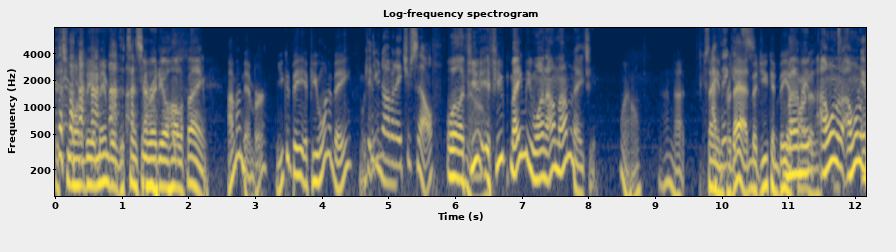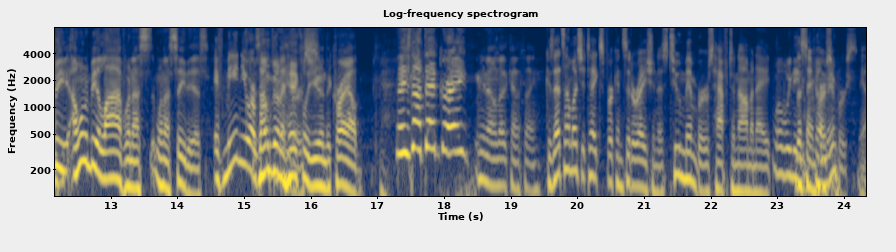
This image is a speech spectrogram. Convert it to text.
that you want to be a member of the Tennessee Radio Hall of Fame. I'm a member. You could be if you want to be. We Can you nominate yourself? Well, if you if you make me one, I'll nominate you. Well, I'm not saying for that, but you can be a But I part mean, of. I want to I want to be I want to be alive when I when I see this. If me and you are both I'm going to heckle you in the crowd. He's not that great, you know that kind of thing. Because that's how much it takes for consideration. Is two members have to nominate Well, we need the same person. members. Yeah.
